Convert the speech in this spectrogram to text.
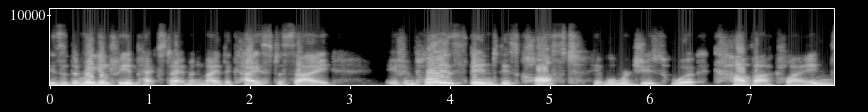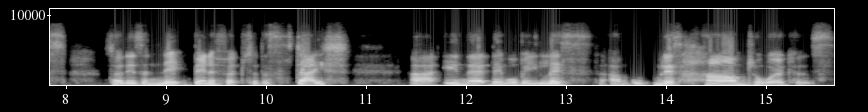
is that the regulatory impact statement made the case to say if employers spend this cost, it will reduce work cover claims. So there's a net benefit to the state uh, in that there will be less um, less harm to workers.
